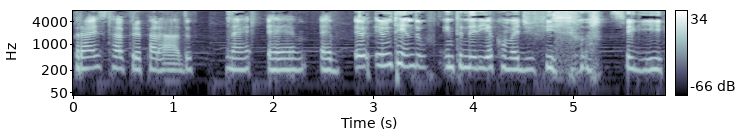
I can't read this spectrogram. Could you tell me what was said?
para estar preparado, né? É, é- eu, eu entendo, entenderia como é difícil seguir,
